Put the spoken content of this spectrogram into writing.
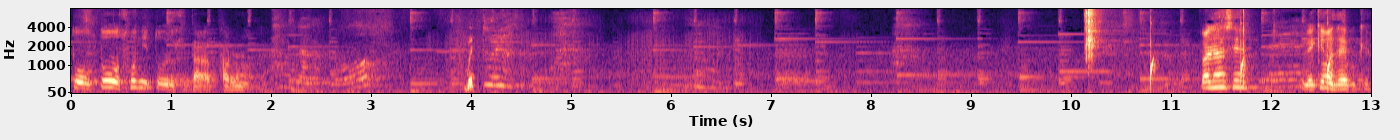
또 또 손이 또 이렇게 나, 바로 나와요. 바로 나가고 돌려서. 빨리 하세요. 네. 몇 개만 더 해볼게요.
